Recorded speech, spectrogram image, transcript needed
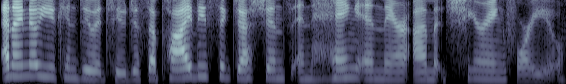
And I know you can do it too. Just apply these suggestions and hang in there. I'm cheering for you.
